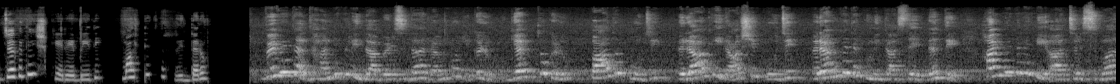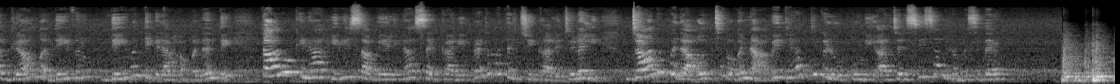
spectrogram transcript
ಜಗದೀಶ್ ಕೆರೆಬೀದಿ ಮತ್ತಿತರರಿದ್ದರು. ವಿವಿಧ ಧಾನ್ಯಗಳಿಂದ ಬೆಳೆಸಿದ ರಂಗೋಲಿಗಳು ಎತ್ತುಗಳು ಪಾದಪೂಜೆ, ರಾಗಿ ರಾಶಿ ಪೂಜೆ, ರಂಗದ ಕುಣಿತ ಸೇರಿದಂತೆ ಹಳ್ಳಿಗಳಲ್ಲಿ ಆಚರಿಸುವ ಗ್ರಾಮ ದೇವರು ದೇವತೆಗಳ ಹಬ್ಬದಂತೆ ತಾಲೂಕಿನ ಹಿರಿಸಾವೆಯಲ್ಲಿನ ಸರ್ಕಾರಿ ಪ್ರಥಮ ದರ್ಜೆ ಕಾಲೇಜಿನಲ್ಲಿ ಜಾನಪದ ಉತ್ಸವವನ್ನ ವಿದ್ಯಾರ್ಥಿಗಳು ಕೂಡಿ ಆಚರಿಸಿ ಸಂಭ್ರಮಿಸಿದರು.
